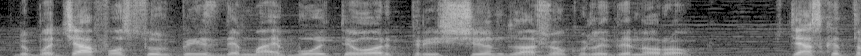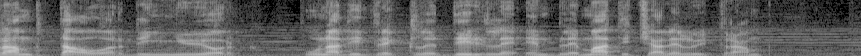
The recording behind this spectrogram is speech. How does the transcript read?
după ce a fost surprins de mai multe ori trișând la jocurile de noroc. Știați că Trump Tower din New York, una dintre clădirile emblematice ale lui Trump,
